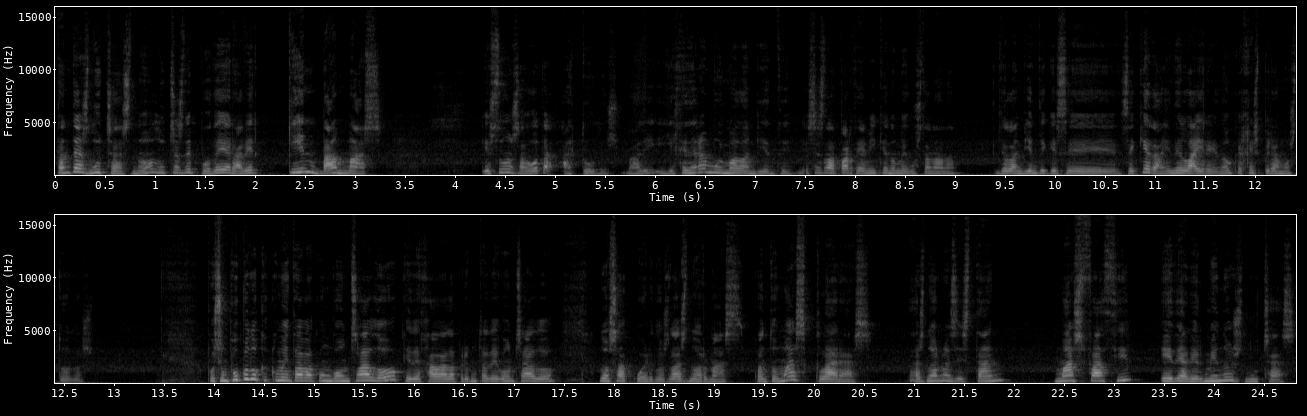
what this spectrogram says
tantas luchas, ¿no? Luchas de poder, a ver quién va más. Esto nos agota a todos, ¿vale? Y genera muy mal ambiente. Esa es la parte a mí que no me gusta nada, del ambiente que se, se queda en el aire, ¿no? Que respiramos todos. Pues un poco lo que comentaba con Gonzalo, que dejaba la pregunta de Gonzalo, los acuerdos, las normas. Cuanto más claras las normas están, más fácil he de haber menos luchas.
